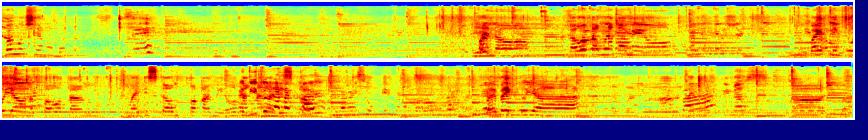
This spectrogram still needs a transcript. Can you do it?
Mabango siya, mabango. Ayan o. Oh. Nakautang na kami o. Oh. Bait ni Kuya, oh, nagpautang. May discount pa kami. Utang Dito na na lang tayo. Mga suki na lang. Bye-bye, Kuya. Bye-bye. Aba? Pinas. Ah, di ba?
